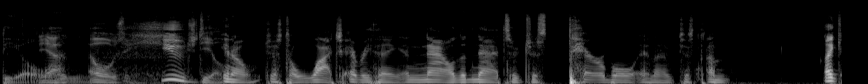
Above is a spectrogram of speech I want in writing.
deal. Yeah. And, Oh, it was a huge deal. you know, just to watch everything, and now the Nats are just terrible, and I'm just I'm like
